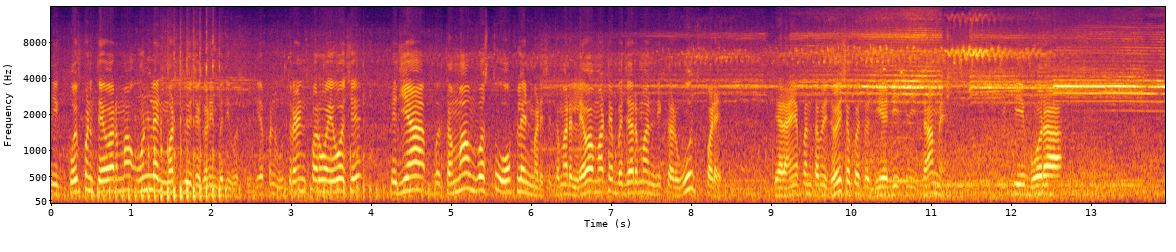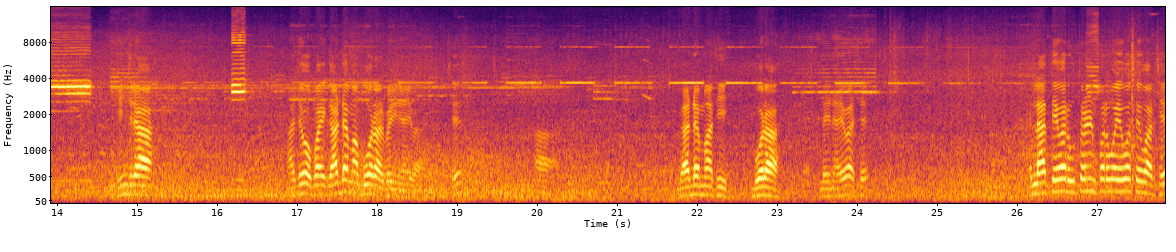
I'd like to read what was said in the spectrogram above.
એ કોઈ પણ તહેવારમાં ઓનલાઈન મળતી હોય છે ઘણી બધી વસ્તુ. એ પણ ઉત્તરાયણ પર્વ એવો છે કે જ્યાં તમામ વસ્તુ ઓફલાઈન મળે છે. તમારે લેવા માટે બજારમાં નીકળવું જ પડે. ત્યારે અહીંયા પણ તમે જોઈ શકો છો જીઆઈડીસીની સામે. ટીકી, બોરા, જીંજરા. આ જો ભાઈ, ગાડામાં બોરા ભરીને આવ્યા છે. હા. ગાડામાંથી બોરા લઈને આવ્યા છે. એટલે આ તહેવાર ઉત્તરાયણ પર્વ એવો તહેવાર છે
